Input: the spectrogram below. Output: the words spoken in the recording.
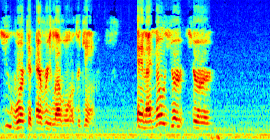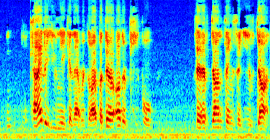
you work at every level of the game, and I know you're you're kind of unique in that regard, but there are other people that have done things that you've done.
